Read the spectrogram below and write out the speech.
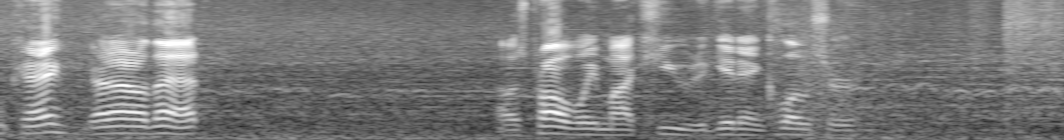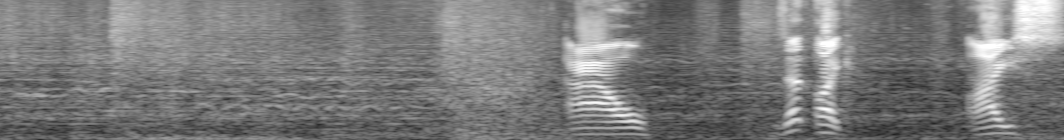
Okay, got out of that. That was probably my cue to get in closer. Ow. Is that like ice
